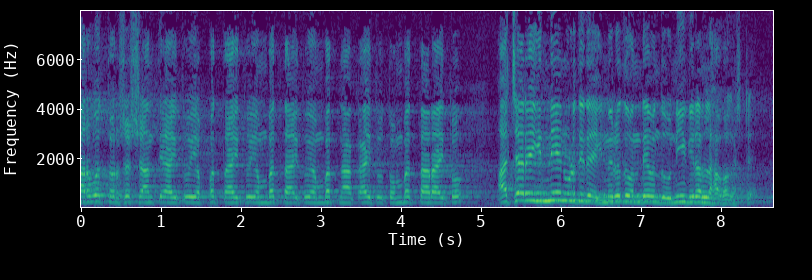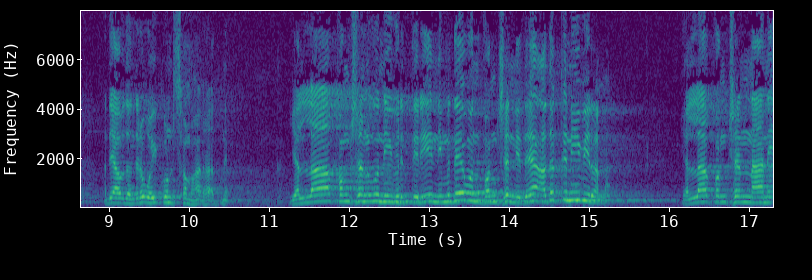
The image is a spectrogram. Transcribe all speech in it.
ಅರವತ್ತು ವರ್ಷ ಶಾಂತಿ ಆಯಿತು, ಎಪ್ಪತ್ತಾಯಿತು, ಎಂಬತ್ತಾಯಿತು, ಎಂಬತ್ನಾಲ್ಕು ಆಯಿತು ತೊಂಬತ್ತಾರಾಯಿತು ಆಚಾರ್ಯ, ಇನ್ನೇನು ಉಳಿದಿದೆ? ಇನ್ನಿರೋದು ಒಂದೇ ಒಂದು, ನೀವಿರಲ್ಲ ಅವಾಗಷ್ಟೇ. ಅದ್ಯಾವುದಂದರೆ ವೈಕುಂಠ ಸಮಾರಾಧನೆ. ಎಲ್ಲ ಫಂಕ್ಷನ್ಗೂ ನೀವಿರ್ತೀರಿ ನಿಮ್ಮದೇ ಒಂದು ಫಂಕ್ಷನ್ ಇದೆ, ಅದಕ್ಕೆ ನೀವಿರಲ್ಲ. ಎಲ್ಲ ಫಂಕ್ಷನ್ ನಾನೇ,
